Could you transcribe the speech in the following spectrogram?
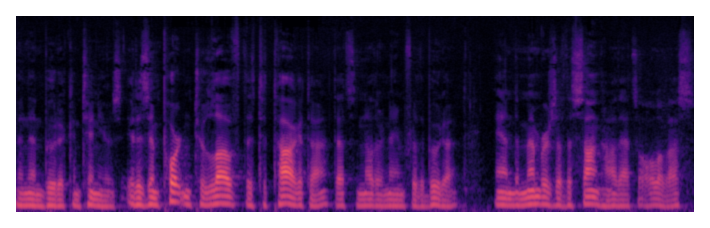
And then Buddha continues It is important to love the Tathagata, that's another name for the Buddha, and the members of the Sangha, that's all of us.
